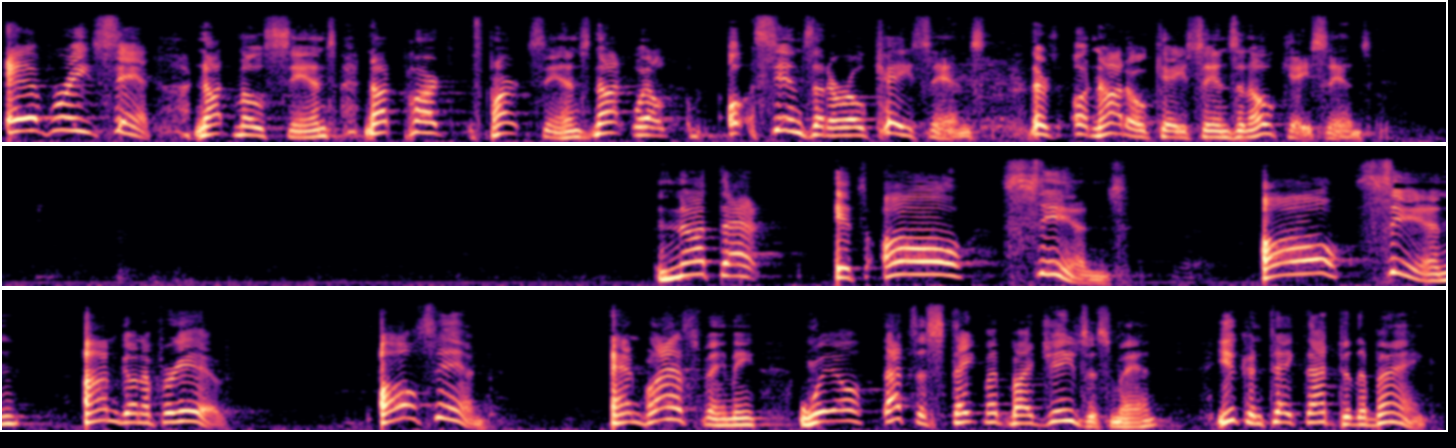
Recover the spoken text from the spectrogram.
every sin, not most sins, not part, part sins, not, well, sins that are okay sins. There's uh, not okay sins and okay sins. Not that it's all sins. All sin, I'm going to forgive. All sin. And blasphemy will, that's a statement by Jesus, man. You can take that to the bank.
